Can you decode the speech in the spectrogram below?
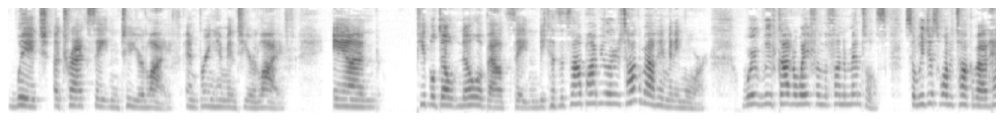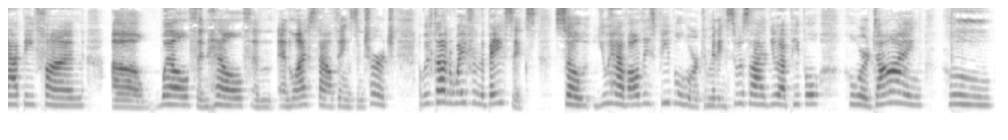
which attract Satan to your life and bring him into your life. And people don't know about Satan because it's not popular to talk about him anymore. we have gotten away from the fundamentals. So we just want to talk about happy, fun, uh, wealth and health and, and lifestyle things in church. And we've gotten away from the basics. So you have all these people who are committing suicide. You have people who are dying who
